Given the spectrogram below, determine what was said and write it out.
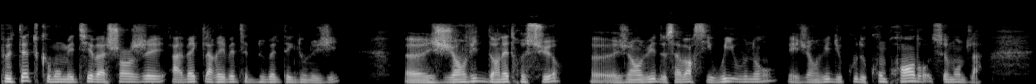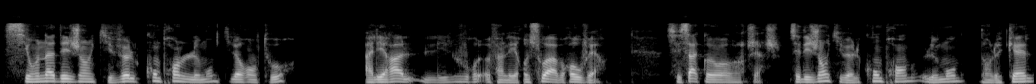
peut-être que mon métier va changer avec l'arrivée de cette nouvelle technologie. Euh, j'ai envie d'en être sûr, euh, j'ai envie de savoir si oui ou non, et j'ai envie du coup de comprendre ce monde-là. Si on a des gens qui veulent comprendre le monde qui leur entoure, Alira les reçoit à bras ouverts. C'est ça qu'on recherche. C'est des gens qui veulent comprendre le monde dans lequel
